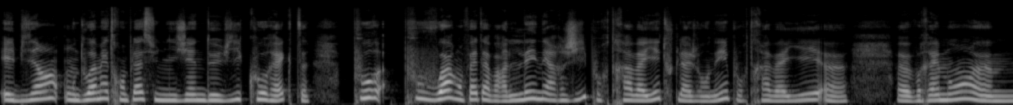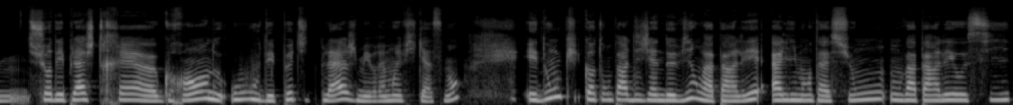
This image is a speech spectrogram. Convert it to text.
eh bien, on doit mettre en place une hygiène de vie correcte pour pouvoir en fait avoir l'énergie pour travailler toute la journée, pour travailler euh, euh, vraiment euh, sur des plages très grandes ou des petites plages, mais vraiment efficacement. Et donc, quand on parle d'hygiène de vie, on va parler alimentation, on va parler aussi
